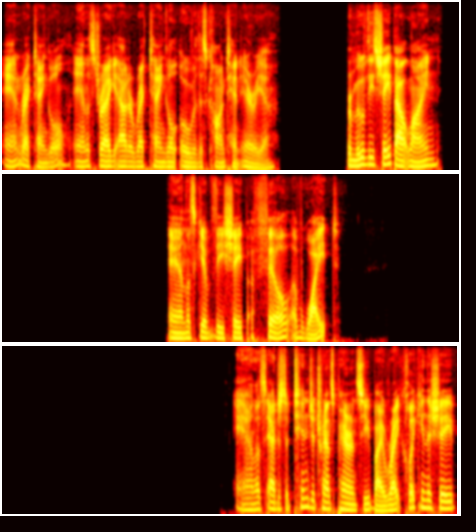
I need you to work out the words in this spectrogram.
and Rectangle, and let's drag out a rectangle over this content area. Remove the shape outline, and let's give the shape a fill of white. And let's add just a tinge of transparency by right-clicking the shape,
